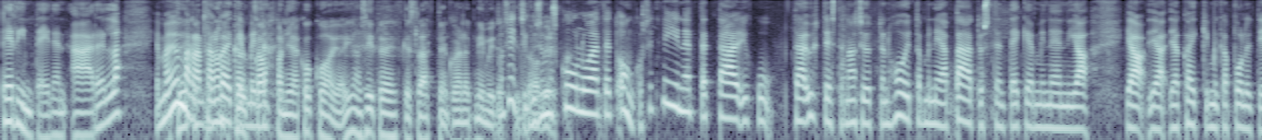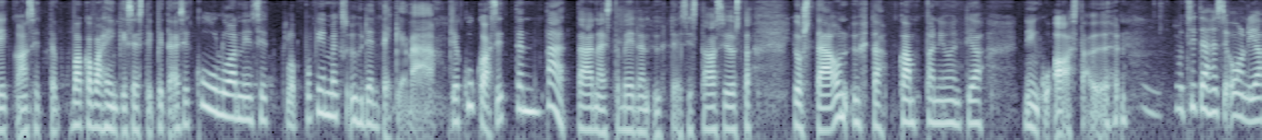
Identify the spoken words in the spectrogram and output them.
perinteiden äärellä. Ja mä ymmärrän tämän kaiken, mitä... kampanjaa koko ajan, ihan siitä hetkestä lähtien, kun hänet nimitettiin. No sitten se kysymys kuuluu, että, että onko sitten niin, että tämä, joku, tämä yhteisten asioiden hoitaminen ja päätösten tekeminen ja, ja, ja, ja kaikki, mikä politiikkaan sitten vakavahenkisesti pitäisi kuulua, niin sitten loppuviimeksi yhden tekevää. Ja kuka sitten päättää näistä meidän yhteisistä asioista, jos tämä on yhtä kampanjointia niin kuin aasta ööhön. Mutta sitähän se on ja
